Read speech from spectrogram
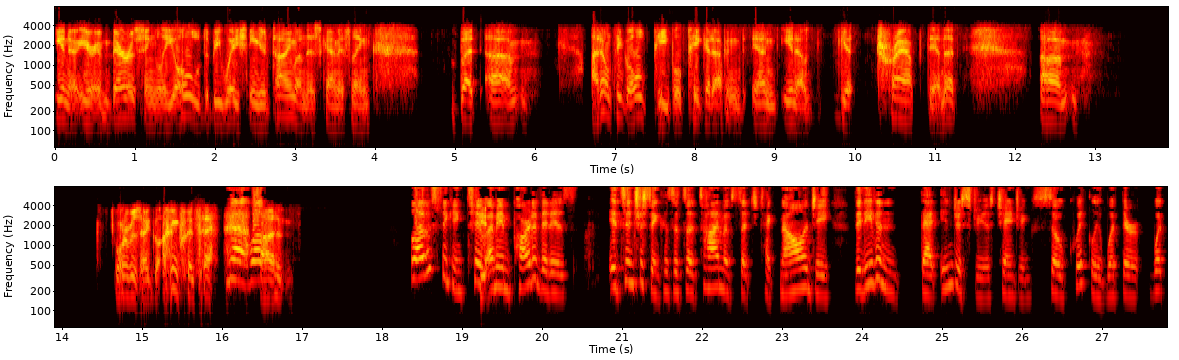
you know you're embarrassingly old to be wasting your time on this kind of thing. But um i don't think old people pick it up and and you know get trapped in it. Um where was i going with that? Yeah well uh, well i was thinking too yeah. i mean part of it is it's interesting because it's a time of such technology that even that industry is changing so quickly. What they're what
